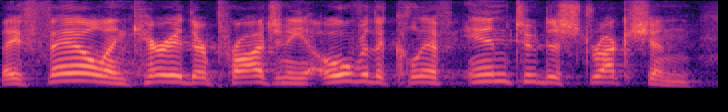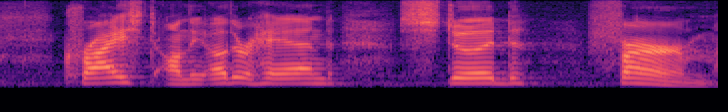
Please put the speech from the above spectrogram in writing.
They fell and carried their progeny over the cliff into destruction. Christ, on the other hand, stood firm.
